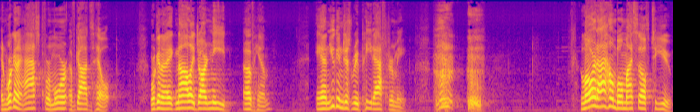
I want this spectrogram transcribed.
we're going to ask for more of God's help. We're going to acknowledge our need of Him. And you can just repeat after me Lord, I humble myself to you.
